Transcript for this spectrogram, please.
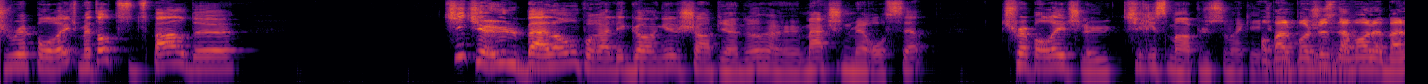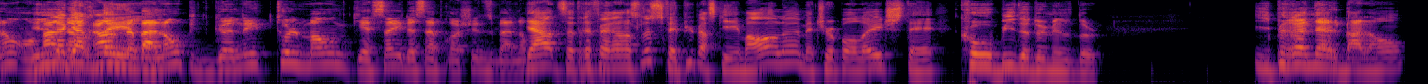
Triple H. Mettons, tu, tu parles de qui qui a eu le ballon pour aller gagner le championnat, un match numéro 7. Triple H l'a eu crissement plus souvent qu'HBK. On parle pas juste d'avoir le ballon, on Il parle de gardé, prendre là. le ballon puis de gonner tout le monde qui essaye de s'approcher du ballon. Regarde, cette référence-là se fait plus parce qu'il est mort, là, mais Triple H, c'était Kobe de 2002. Il prenait le ballon,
